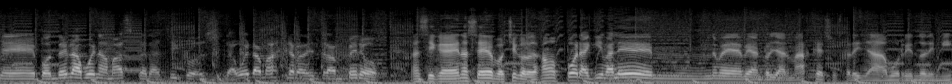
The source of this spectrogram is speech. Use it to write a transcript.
me pondré la buena máscara, chicos. La buena máscara del trampero. Así que no sé, pues chicos, lo dejamos por aquí, ¿vale? Mm, No me voy a enrollar más, que eso estaréis ya aburriendo de mí.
